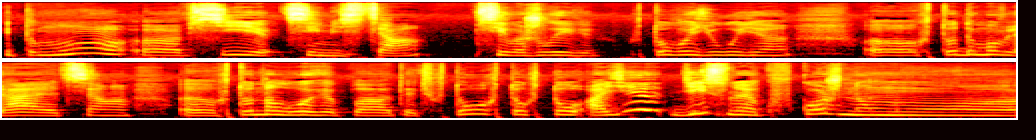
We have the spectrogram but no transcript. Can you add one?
І тому е, всі ці місця, всі важливі, хто воює, хто домовляється, хто налоги платить, хто, хто, хто. А є дійсно, як в кожному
